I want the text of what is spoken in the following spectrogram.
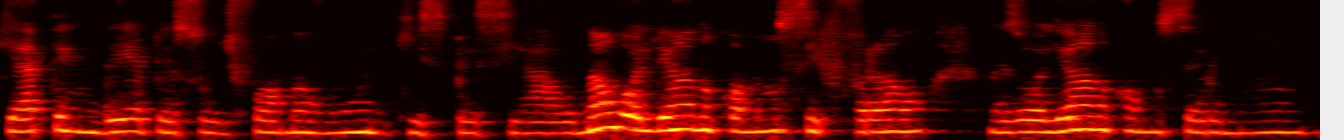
que é atender a pessoa de forma única e especial, não olhando como um cifrão, mas olhando como um ser humano.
